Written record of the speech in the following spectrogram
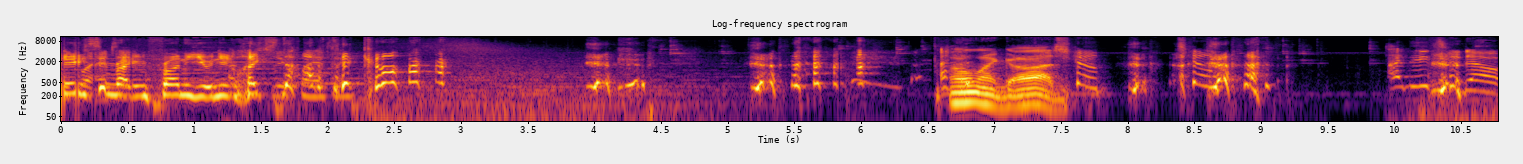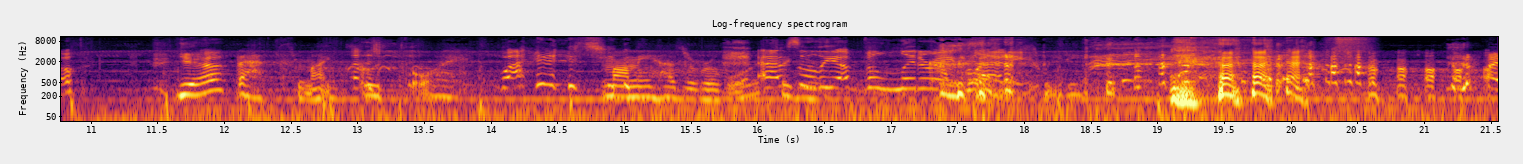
Jason right in front of you, and you're like, stop the car. oh my God. Chill. Chill. I need to know. Yeah? That's my good boy. Why did you Mommy has a reward absolutely for obliterate you. Gladys? sweetie. I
